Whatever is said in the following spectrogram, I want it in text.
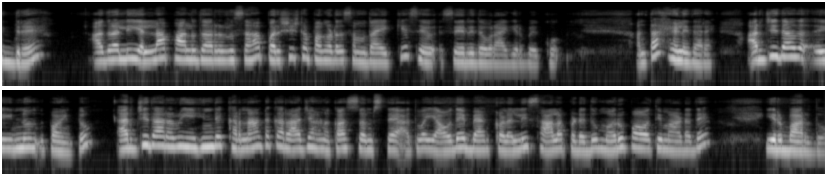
ಇದ್ದರೆ ಅದರಲ್ಲಿ ಎಲ್ಲ ಪಾಲುದಾರರು ಸಹ ಪರಿಶಿಷ್ಟ ಪಂಗಡದ ಸಮುದಾಯಕ್ಕೆ ಸೇರಿದವರಾಗಿರಬೇಕು ಅಂತ ಹೇಳಿದ್ದಾರೆ. ಅರ್ಜಿದಾರ, ಇನ್ನೊಂದು ಪಾಯಿಂಟು, ಅರ್ಜಿದಾರರು ಈ ಹಿಂದೆ ಕರ್ನಾಟಕ ರಾಜ್ಯ ಹಣಕಾಸು ಸಂಸ್ಥೆ ಅಥವಾ ಯಾವುದೇ ಬ್ಯಾಂಕ್ಗಳಲ್ಲಿ ಸಾಲ ಪಡೆದು ಮರುಪಾವತಿ ಮಾಡದೆ ಇರಬಾರ್ದು.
